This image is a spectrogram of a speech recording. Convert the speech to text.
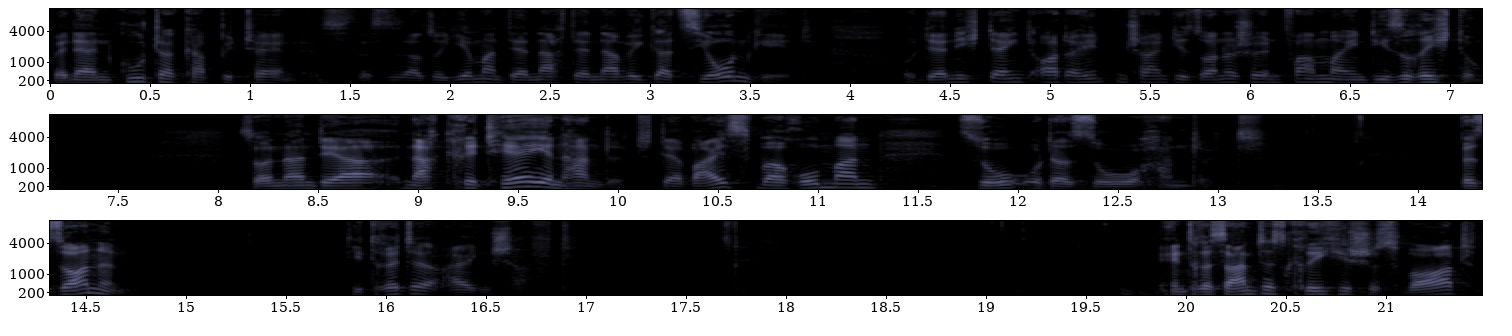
wenn er ein guter Kapitän ist. Das ist also jemand, der nach der Navigation geht und der nicht denkt, oh, da hinten scheint die Sonne schön, fahren wir in diese Richtung, sondern der nach Kriterien handelt, der weiß, warum man so oder so handelt. Besonnen, die dritte Eigenschaft. Interessantes griechisches Wort.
